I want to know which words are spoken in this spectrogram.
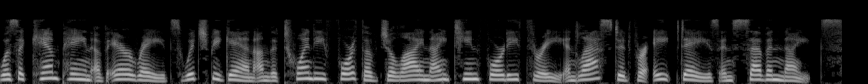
was a campaign of air raids which began on 24 July 1943 and lasted for eight days and seven nights.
